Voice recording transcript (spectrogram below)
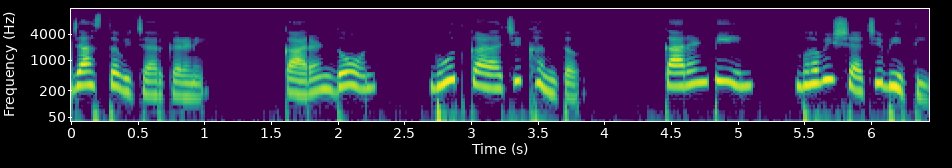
जास्त विचार करणे. कारण दोन भूतकाळाची खंत. कारण तीन भविष्याची भीती.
